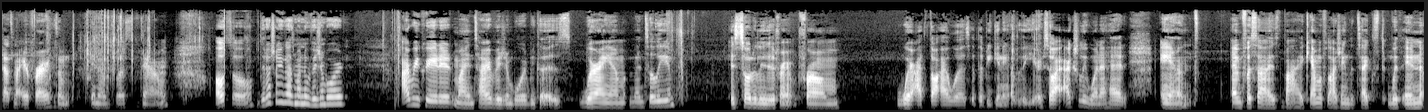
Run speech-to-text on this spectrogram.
That's my air fryer because I'm gonna bust down. Also, did I show you guys my new vision board? I recreated my entire vision board because where I am mentally is totally different from where I thought I was at the beginning of the year. So I actually went ahead and emphasized by camouflaging the text within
